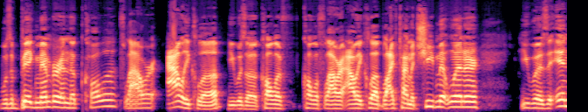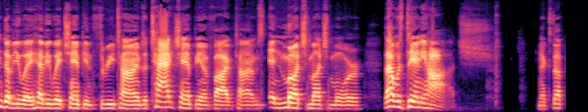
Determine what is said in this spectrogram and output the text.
was a big member in the Cauliflower Alley Club. He was a Cauliflower Alley Club lifetime achievement winner. He was an NWA heavyweight champion three times, a tag champion five times, and much, much more. That was Danny Hodge. Next up,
